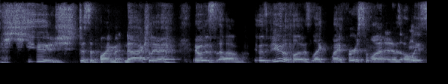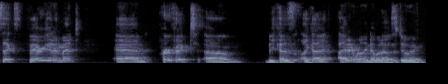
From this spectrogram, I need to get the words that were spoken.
huge disappointment. No, actually, it was um, it was beautiful. It was like my first one, and it was only six. Very intimate and perfect um, because like I, I didn't really know what I was doing.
